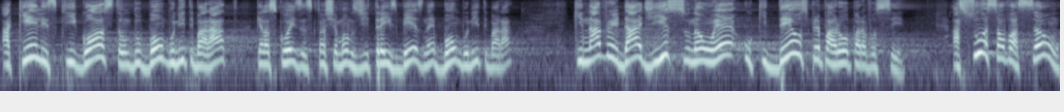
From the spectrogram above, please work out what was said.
aqueles que gostam do bom, bonito e barato, aquelas coisas que nós chamamos de três Bs, né? Bom, bonito e barato. Que na verdade isso não é o que Deus preparou para você. A sua salvação,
